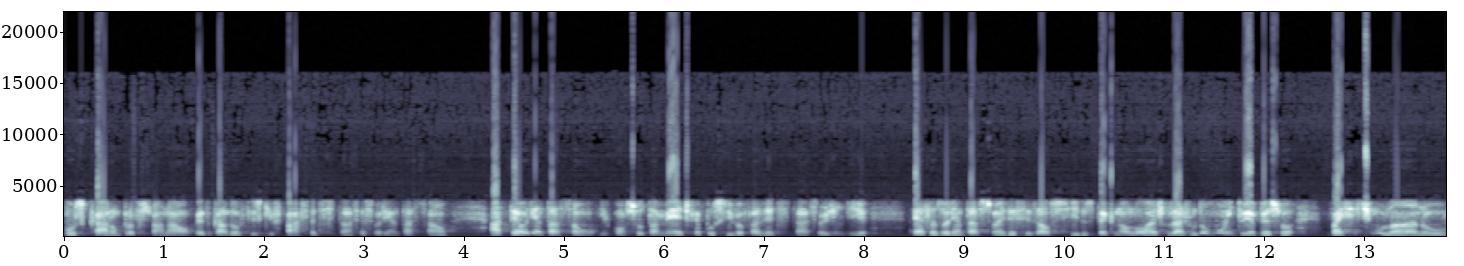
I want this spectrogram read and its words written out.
buscar um profissional, educador físico que faça à distância essa orientação, até orientação e consulta médica é possível fazer à distância hoje em dia. Essas orientações, esses auxílios tecnológicos ajudam muito e a pessoa vai se estimulando,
